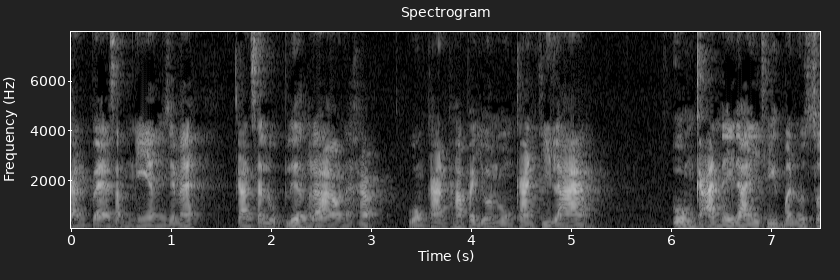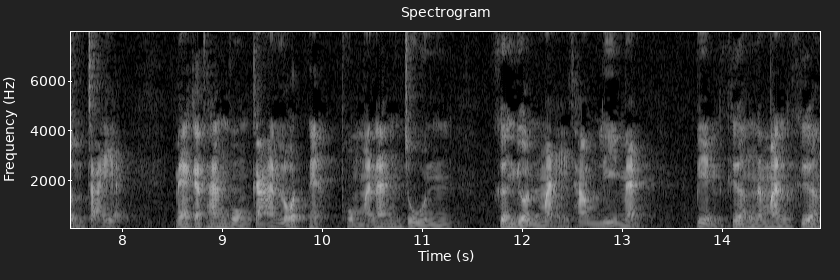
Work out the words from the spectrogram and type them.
การแปลสำเนียงใช่ไหมการสรุปเรื่องราวนะครับ วงการภาพยนตร์ วงการกีฬา วงการใด ๆ ที่มนุษย์สนใจอะ่ะ แม้กระทั่งวงการรถเนี่ย ผมมานั่งจูนเครื่องยนต์ใหม่ทำรีแมปเปลี่ยนเครื่องน้ำมันเครื่อง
